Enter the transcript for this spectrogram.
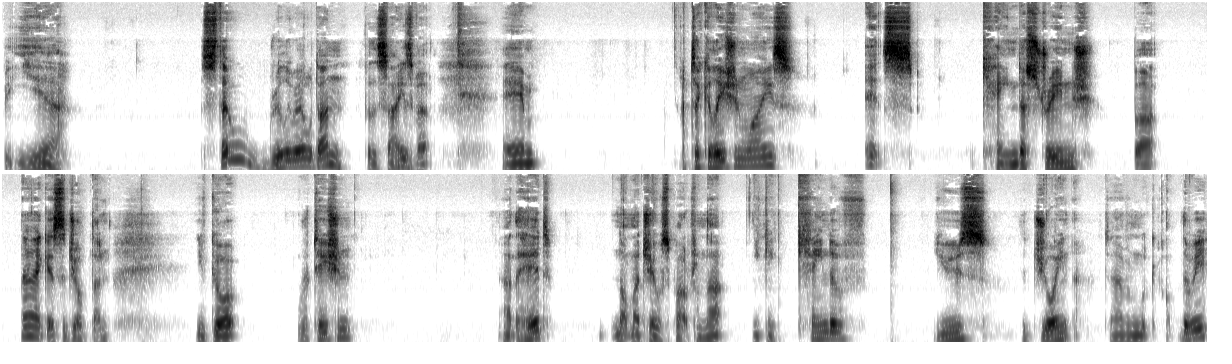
but yeah, still really well done for the size of it. Um, articulation wise, it's kinda strange, but uh, it gets the job done. You've got rotation at the head, not much else apart from that. You can kind of use the joint to have him look up the way,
